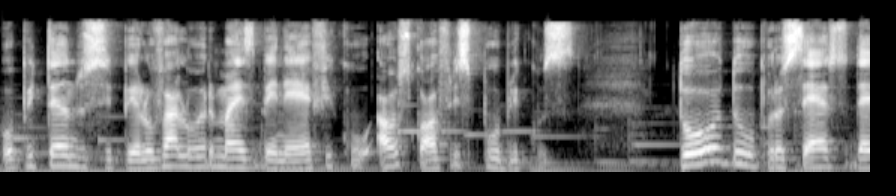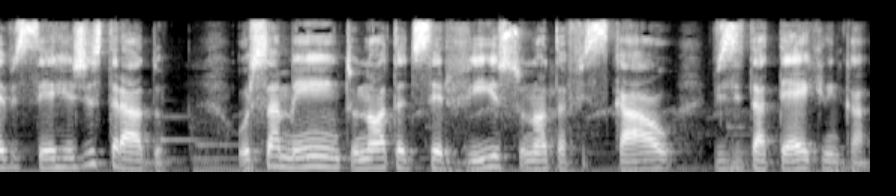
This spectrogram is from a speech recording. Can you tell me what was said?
optando-se pelo valor mais benéfico aos cofres públicos. Todo o processo deve ser registrado. Orçamento, nota de serviço, nota fiscal, visita técnica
